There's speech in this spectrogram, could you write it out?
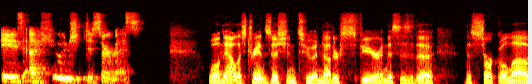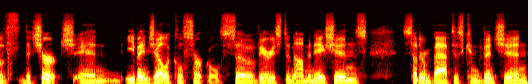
is a huge disservice. Well, now let's transition to another sphere, and this is the the circle of the church and evangelical circles. So various denominations, Southern Baptist Convention,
